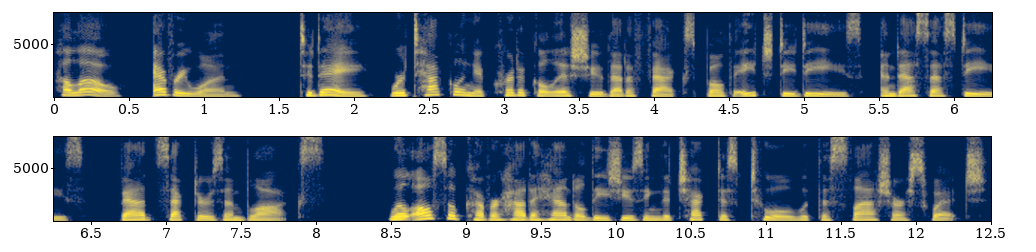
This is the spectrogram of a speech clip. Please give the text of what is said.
Hello, everyone. Today, we're tackling a critical issue that affects both HDDs and SSDs, bad sectors and blocks. We'll also cover how to handle these using the check disk tool with the slash R switch.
